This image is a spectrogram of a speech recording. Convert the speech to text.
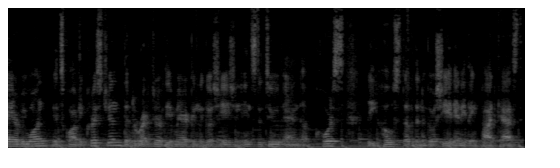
Hey everyone, it's Kwame Christian, the director of the American Negotiation Institute, and of course, the host of the Negotiate Anything podcast.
